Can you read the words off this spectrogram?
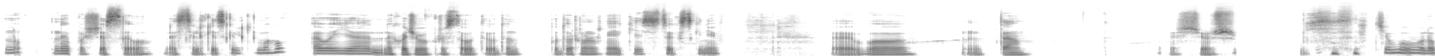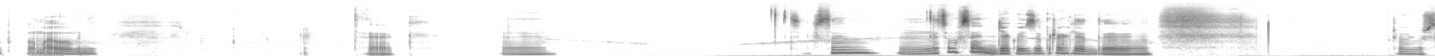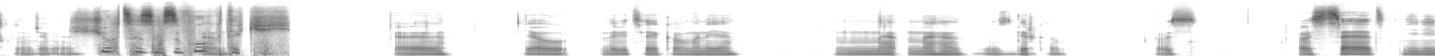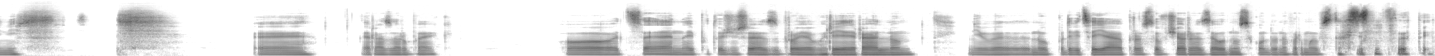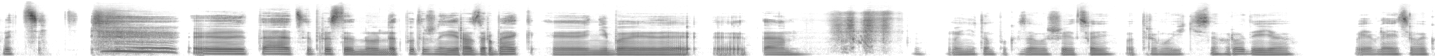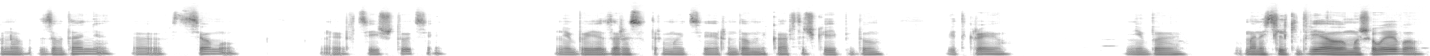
ну, не пощастило настільки, скільки могло, але я не хочу використовувати один подарунок на якийсь з цих скінів. Е, бо. Та. Що ж. Чому воно поламало мені? Так. Е, Це все. На цьому все. Дякую за перегляд. Е, Правильно ж сказав, дякую. Що це за звук Ем. такий? Е, я дивіться, яка в мене є ме- мега збірка. Ось. Ось це. Ні-ні-ні. Е, Razorback. О, це найпотужніша зброя в грі, реально. Ніби, ну, подивіться, я просто вчора за одну секунду нафармив 111. Е, Та, це просто ну, надпотужний Razorback, е, ніби е, та. Мені там показали, що я цей отримав якісь нагороди, і я, виявляється, виконав завдання в цьому, в цій штуці. Ніби я зараз отримую ці рандомні карточки і піду відкрию. Ніби в мене тільки дві, але можливо.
